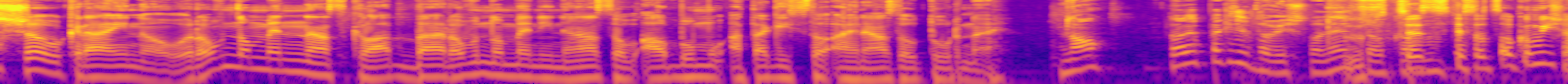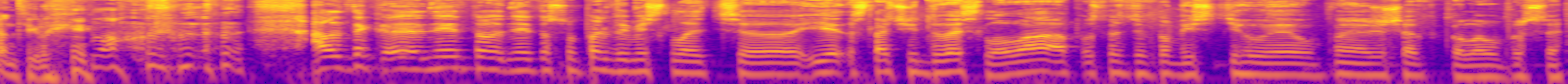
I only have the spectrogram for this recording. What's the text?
Našou krajinou rovnomenná skladba, rovnomenný názov albumu a takisto aj názov turné. No, to je pekne to vyšlo, nie? Celkom. Ste, ste sa celkom vyšantili. No, ale tak e, nie je, to, nie je to super vymysleť, e, je, stačí dve slova a v podstate to vystihuje úplne že všetko, lebo proste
